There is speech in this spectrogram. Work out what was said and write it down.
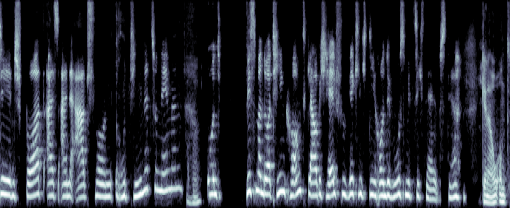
den Sport als eine Art von Routine zu nehmen Aha. und bis man dorthin kommt, glaube ich, helfen wirklich die Rendezvous mit sich selbst. Ja. Genau, und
